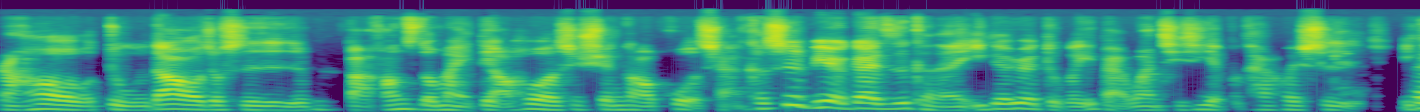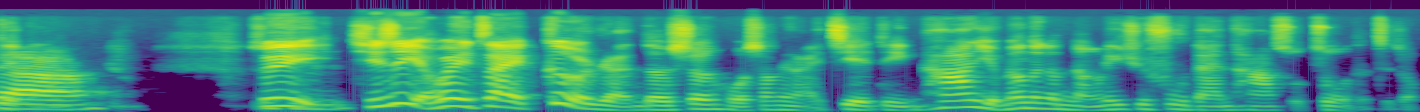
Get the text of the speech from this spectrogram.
然后赌到就是把房子都卖掉，或者是宣告破产。可是比尔盖茨可能一个月赌个一百万，其实也不太会是一个。啊、所以其实也会在个人的生活上面来界定他有没有那个能力去负担他所做的这种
